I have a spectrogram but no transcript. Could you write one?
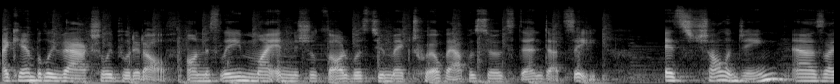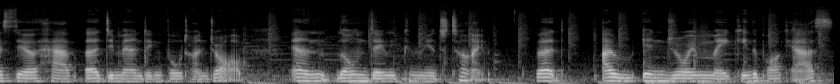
I can't believe I actually put it off. Honestly, my initial thought was to make 12 episodes, then that's it. It's challenging as I still have a demanding full time job and long daily commute time, but I enjoy making the podcast.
